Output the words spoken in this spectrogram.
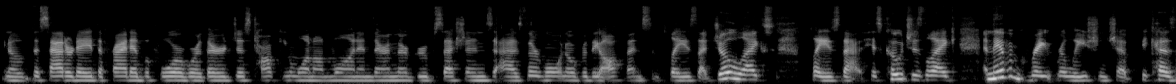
you know, the Saturday, the Friday before, where they're just talking one on one and they're in their their group sessions as they're going over the offense and plays that Joe likes, plays that his coaches like. And they have a great relationship because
